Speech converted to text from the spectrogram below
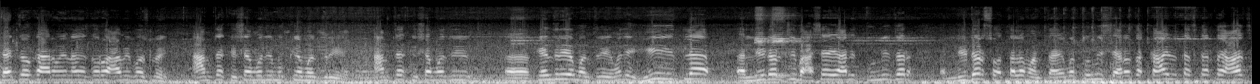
त्यांच्यावर कारवाई नका करू आम्ही बसलो आहे आमच्या खिशामध्ये मुख्यमंत्री आहे. आमच्या खिशामध्ये केंद्रीय मंत्री म्हणजे ही इथल्या लीडरची भाषा आहे आणि तुम्ही जर लीडर स्वतःला म्हणताय मग तुम्ही शहराचा काय विकास करताय? आज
